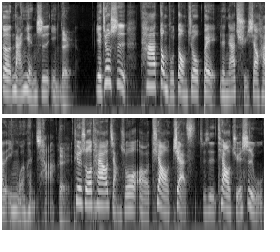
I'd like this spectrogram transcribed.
的难言之隐。对。也就是他动不动就被人家取笑他的英文很差，对。譬如说他要讲说，呃，跳 jazz 就是跳爵士舞，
